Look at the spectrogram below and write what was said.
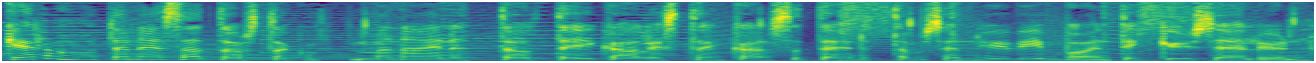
Kerro muuten Esa tuosta, kun mä näin, että olette ikallisten kanssa tehnyt tämmöisen hyvinvointikyselyn,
